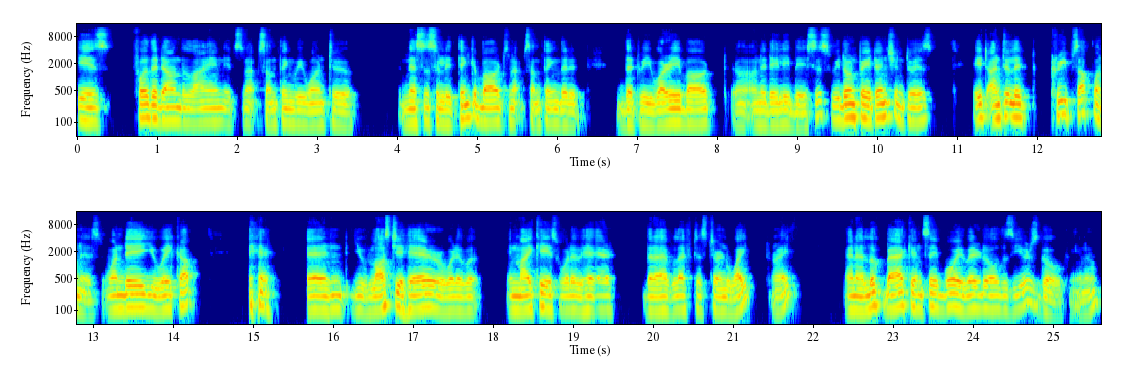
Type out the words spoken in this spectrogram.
is further down the line it's not something we want to necessarily think about. It's not something that it that we worry about uh, on a daily basis. We don't pay attention to it, it until it creeps up on us. One day you wake up and you've lost your hair or whatever, in my case, whatever hair that I have left has turned white, right? And I look back and say, boy, where did all these years go? You know.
